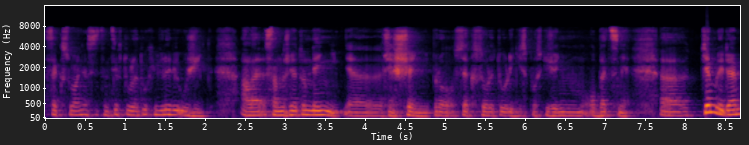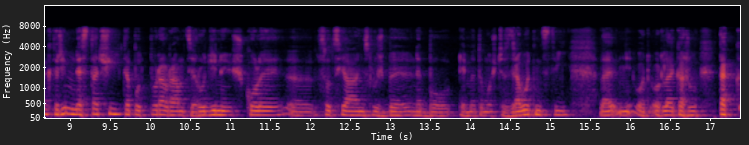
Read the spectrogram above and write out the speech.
sexuální asistenci v tuhle chvíli využít. Ale samozřejmě to není e, řešení pro sexualitu lidí s postižením obecně. E, těm lidem, kterým nestačí ta podpora v rámci rodiny, školy, sociální služby nebo, dejme tomu, ještě zdravotnictví od, od lékařů, tak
